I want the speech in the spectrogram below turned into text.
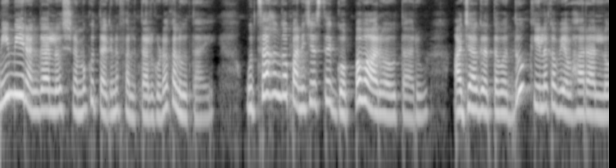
మీ మీ రంగాల్లో శ్రమకు తగిన ఫలితాలు కూడా కలుగుతాయి. ఉత్సాహంగా పనిచేస్తే గొప్పవారు అవుతారు. అజాగ్రత్త వద్దు కీలక వ్యవహారాల్లో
